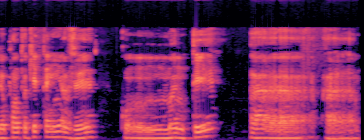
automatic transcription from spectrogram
Meu ponto aqui tem a ver com manter a, a,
